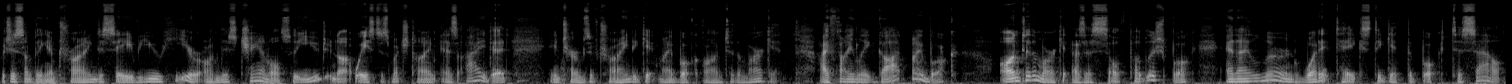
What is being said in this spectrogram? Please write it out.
which is something I'm trying to save you here on this channel so that you do not waste as much time as I did in terms of trying to get my book onto the market. I finally got my book onto the market as a self published book, and I learned what it takes to get the book to sell.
